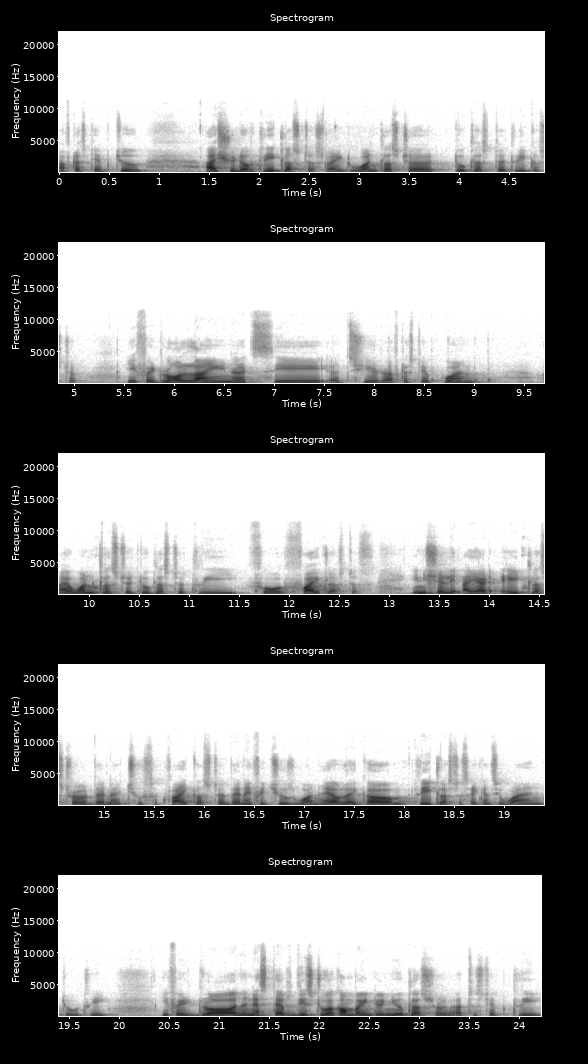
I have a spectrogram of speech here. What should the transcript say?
after step 2 I should have 3 clusters right 1 cluster 2 cluster 3 cluster. If I draw a line at say at here after step 1 I have 1 cluster 2 cluster 3 4 5 clusters Initially I had 8 cluster then I choose a 5 cluster then if I choose 1 I have like um, 3 clusters I can see 1, 2, 3. If I draw the next steps these two are combined to a new cluster at step 3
